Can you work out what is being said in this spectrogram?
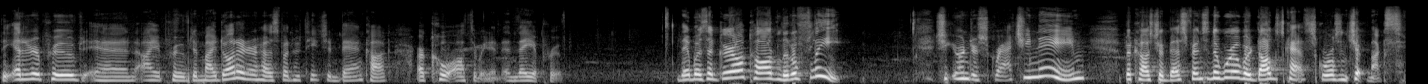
the editor approved, and I approved, and my daughter and her husband, who teach in Bangkok, are co-authoring it, and they approved. There was a girl called Little Flea. She earned her scratchy name because her best friends in the world were dogs, cats, squirrels, and chipmunks.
